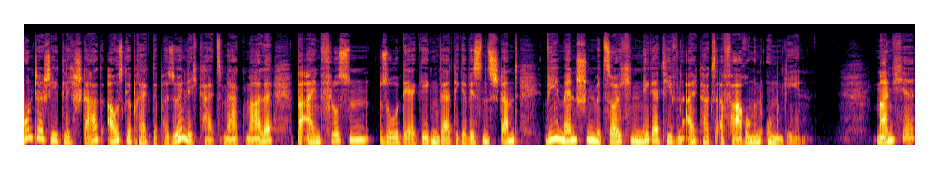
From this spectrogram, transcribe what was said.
Unterschiedlich stark ausgeprägte Persönlichkeitsmerkmale beeinflussen, so der gegenwärtige Wissensstand, wie Menschen mit solchen negativen Alltagserfahrungen umgehen. Manche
